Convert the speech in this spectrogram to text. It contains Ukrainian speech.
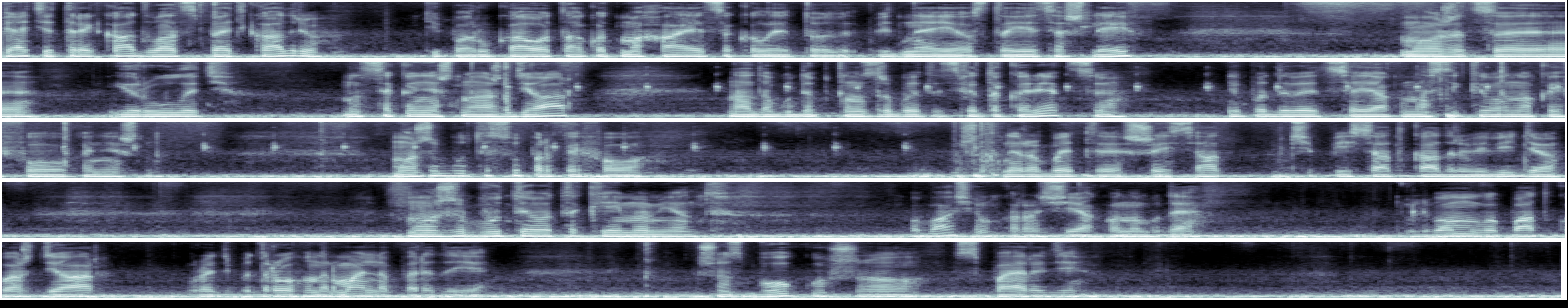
5,3К 25 кадрів. Типа рука отак от махається, коли то від неї остається шлейф. Може це і рулить. Ну це, звісно, HDR. Треба буде потім зробити цвітокорекцію і подивитися, як наскільки воно кайфово, звісно. Може бути супер кайфово. Щоб не робити 60 чи 50 кадрові відео. Може бути отакий момент. Побачимо, коротше, як воно буде. В будь-якому випадку HDR вроді би дорогу нормально передає. Що збоку, що спереді.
